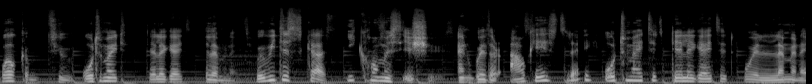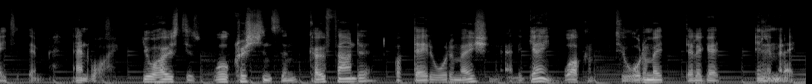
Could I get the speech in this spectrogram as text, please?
Welcome to Automate, Delegate, Eliminate, where we discuss e commerce issues and whether our guests today automated, delegated, or eliminated them and why. Your host is Will Christensen, co founder of Data Automation. And again, welcome to Automate, Delegate, Eliminate.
